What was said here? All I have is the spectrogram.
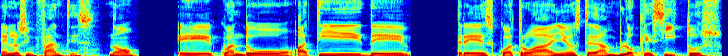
en los infantes, ¿no? Eh, cuando a ti de 3, 4 años te dan bloquecitos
